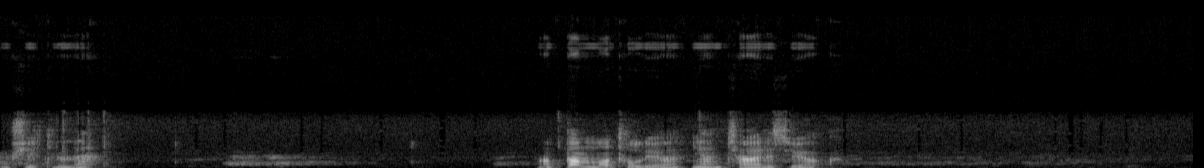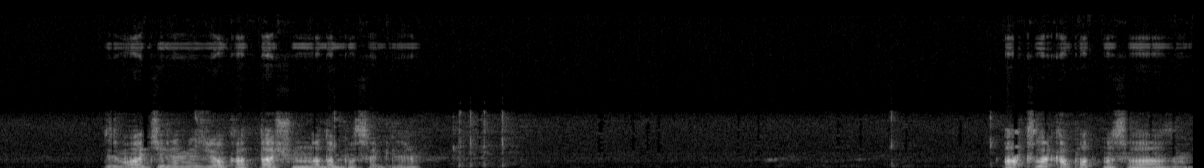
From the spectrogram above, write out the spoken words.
Bu şekilde. Hatta mat oluyor. Yani çaresi yok. Acelemiz yok. Hatta şununla da basabilirim. Atla kapatması lazım.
